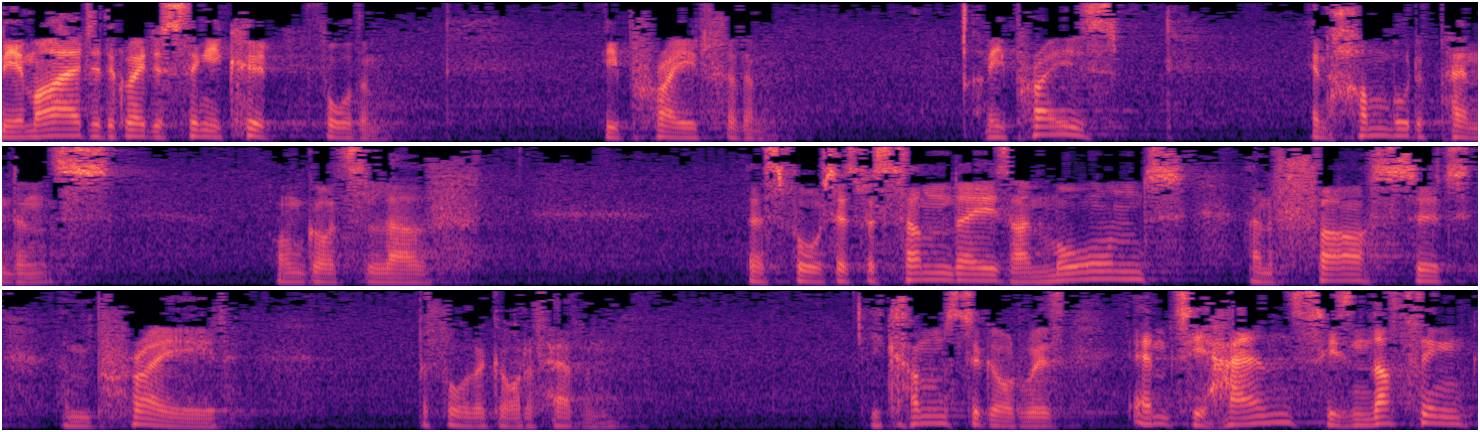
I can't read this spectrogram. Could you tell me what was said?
Nehemiah did the greatest thing he could for them. He prayed for them. And he prays in humble dependence on God's love. Verse 4 says, For some days I mourned and fasted and prayed before the God of heaven. He comes to God with empty hands. He's nothing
